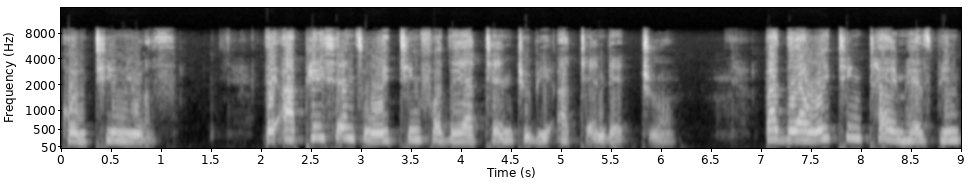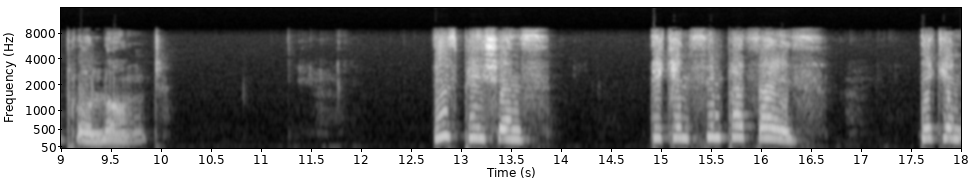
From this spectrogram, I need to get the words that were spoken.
continues. There are patients waiting for their turn to be attended to, but their waiting time has been prolonged. These patients, they can sympathize, they can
